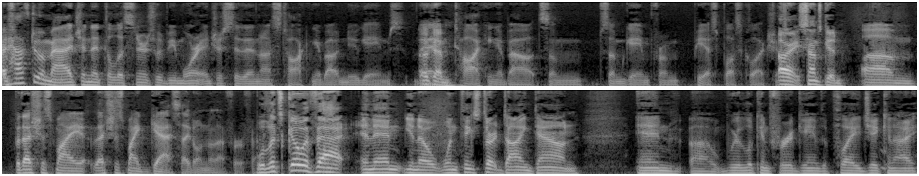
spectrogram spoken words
I have to imagine that the listeners would be more interested in us talking about new games than Okay. talking about some some game from PS Plus collection. All right, sounds good. Um, but that's just my that's just my guess. I don't know that for a fact. Well, let's go with that, and then you know when things start dying down, and uh, we're looking for a game to play. Jake and I,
